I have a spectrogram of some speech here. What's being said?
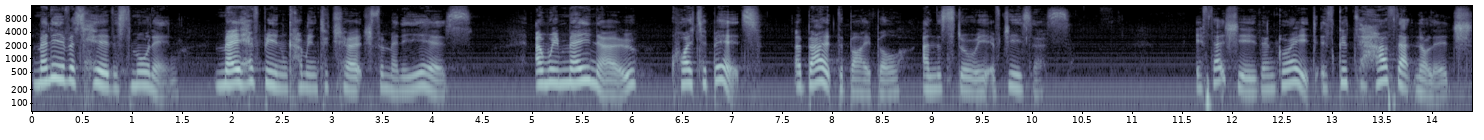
Many of us here this morning may have been coming to church for many years, and we may know quite a bit about the Bible and the story of Jesus. If that's you, then great. It's good to have that knowledge.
